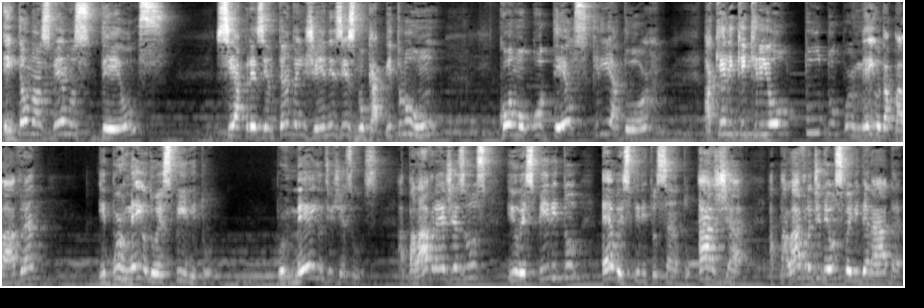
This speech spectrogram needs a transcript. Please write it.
Então nós vemos Deus se apresentando em Gênesis no capítulo 1 como o Deus criador, aquele que criou tudo por meio da palavra e por meio do Espírito, por meio de Jesus. A palavra é Jesus e o Espírito é o Espírito Santo. Haja. A palavra de Deus foi liberada.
